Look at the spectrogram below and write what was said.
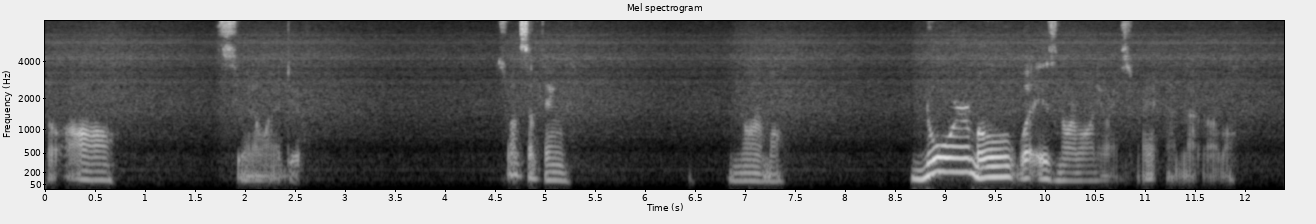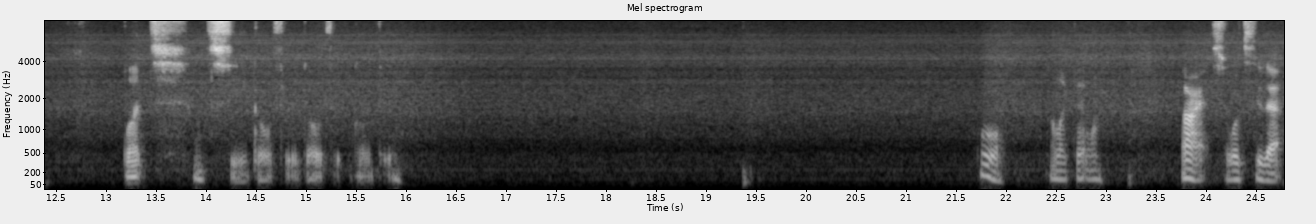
go all. Let's see what I want to do. Just want something normal. Normal. What is normal, anyways? Right? I'm not normal. But let's see. Go through. Go through. Go through. Cool. I like that one. All right, so let's do that.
